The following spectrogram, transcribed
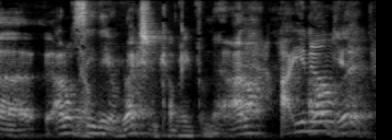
Uh, I don't see the erection coming from that. I don't. Uh, you I know, don't get it.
